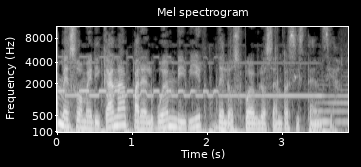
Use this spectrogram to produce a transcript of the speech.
Mesoamericana para el Buen Vivir de los Pueblos en Resistencia.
